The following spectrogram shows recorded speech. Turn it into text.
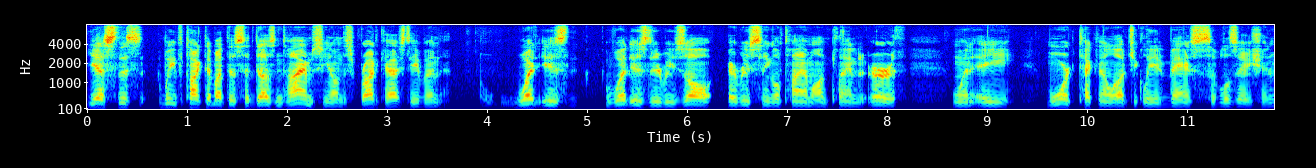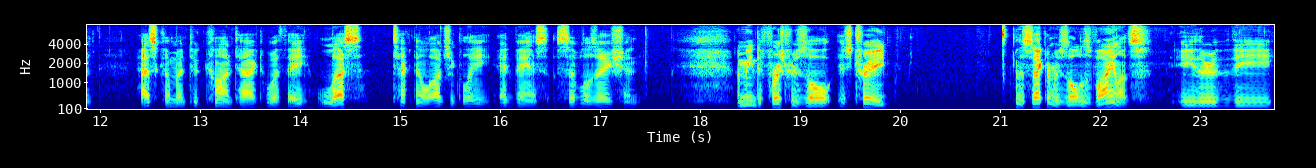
yes, this we've talked about this a dozen times, you know, on this broadcast even. What is what is the result every single time on planet Earth when a more technologically advanced civilization has come into contact with a less technologically advanced civilization. I mean, the first result is trade. The second result is violence. Either the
